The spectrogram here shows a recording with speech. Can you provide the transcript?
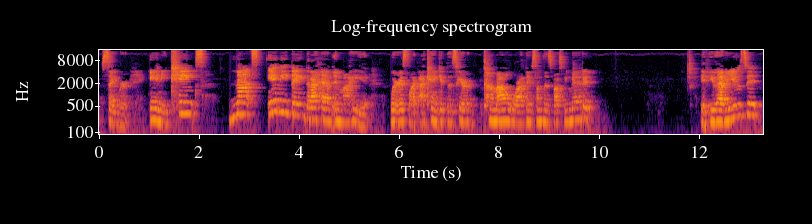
lifesaver. Any kinks, knots, anything that I have in my head where it's like I can't get this hair to come out or I think something's about to be matted. If you haven't used it,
